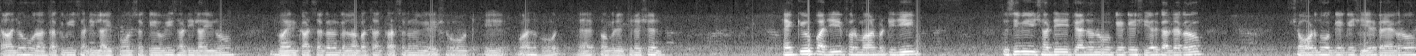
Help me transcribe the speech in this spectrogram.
ਤਾਂ ਜੋ ਹੋਰਾਂ ਤੱਕ ਵੀ ਸਾਡੀ ਲਾਈਵ ਪਹੁੰਚ ਸਕੇ, ਉਹ ਵੀ ਸਾਡੀ ਲਾਈਵ ਨੂੰ ਜੁਆਇਨ ਕਰ ਸਕਣ, ਗੱਲਾਂ ਬਾਤਾਂ ਕਰ ਸਕਣ। ਇਹ ਸ਼ੋਟ ਇਹ ਵਨ ਹੋਰ, ਹੈ ਕੰਗ੍ਰੈਚੁਲੇਸ਼ਨ ਥੈਂਕ ਯੂ ਭਾਜੀ, ਫਰਮਾਨ ਪੱਟੀ ਜੀ। ਤੁਸੀਂ ਵੀ ਸਾਡੇ ਚੈਨਲ ਨੂੰ ਅੱਗੇ ਅੱਗੇ ਸ਼ੇਅਰ ਕਰਦਿਆ ਕਰੋ। ਸ਼ਾਰਟ ਨੂੰ ਅੱਗੇ ਅੱਗੇ ਸ਼ੇਅਰ ਕਰਿਆ ਕਰੋ।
